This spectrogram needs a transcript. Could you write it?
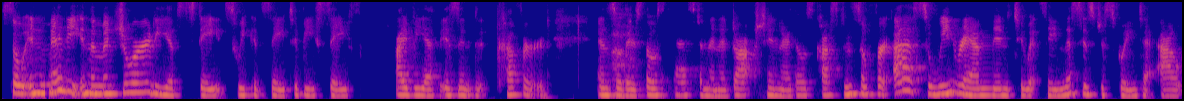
So, in many, in the majority of states, we could say to be safe, IVF isn't covered. And so there's those costs, and then adoption are those costs. And so for us, we ran into it saying this is just going to out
